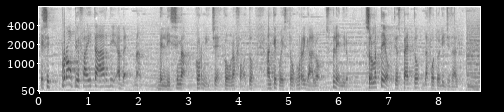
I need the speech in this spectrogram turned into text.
E se proprio fai tardi, vabbè, ma bellissima cornice con una foto, anche questo un regalo splendido. Sono Matteo, ti aspetto da Fotodigital.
